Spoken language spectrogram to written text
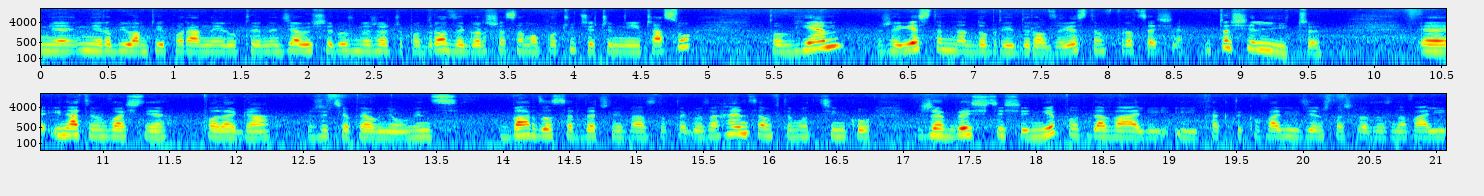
nie, nie robiłam tej porannej rutyny. Działy się różne rzeczy po drodze, gorsze samopoczucie czy mniej czasu, to wiem, że jestem na dobrej drodze, jestem w procesie i to się liczy. E, I na tym właśnie polega życie pełnią, więc bardzo serdecznie Was do tego zachęcam w tym odcinku, żebyście się nie poddawali i praktykowali wdzięczność, rozeznawali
